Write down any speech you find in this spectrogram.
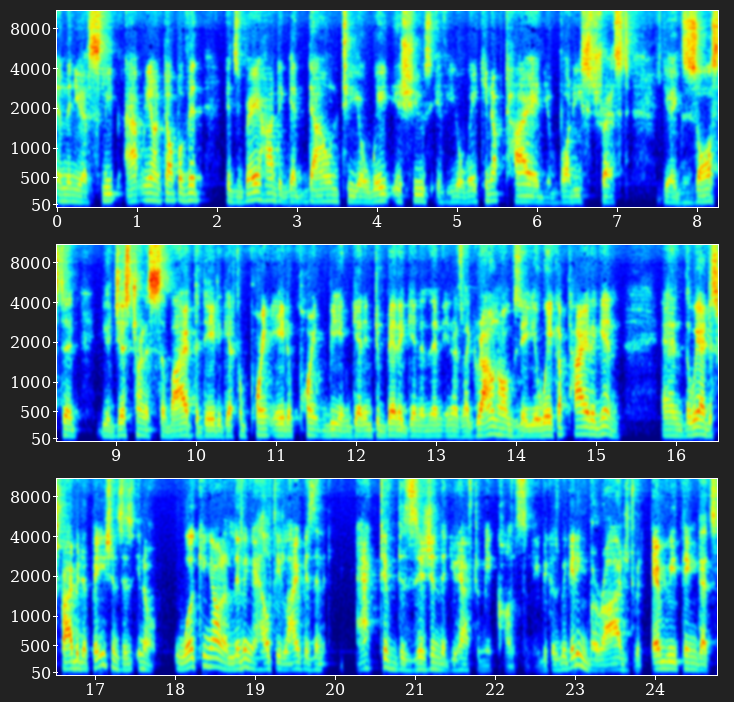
and then you have sleep apnea on top of it, it's very hard to get down to your weight issues if you're waking up tired, your body's stressed, you're exhausted, you're just trying to survive the day to get from point A to point B and get into bed again. And then, you know, it's like Groundhog's Day, you wake up tired again. And the way I describe it to patients is, you know, working out and living a healthy life is an active decision that you have to make constantly because we're getting barraged with everything that's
